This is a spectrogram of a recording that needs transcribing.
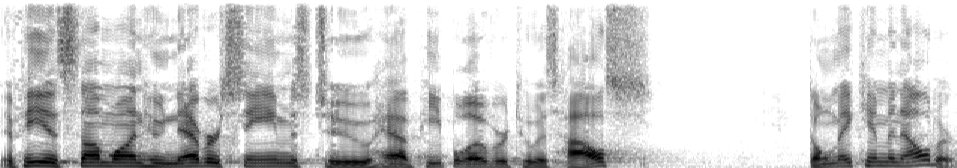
If he is someone who never seems to have people over to his house, don't make him an elder.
